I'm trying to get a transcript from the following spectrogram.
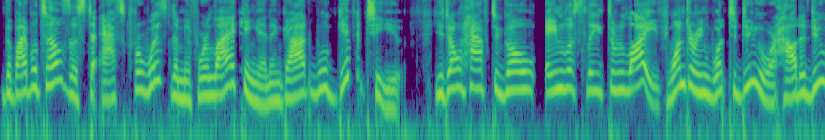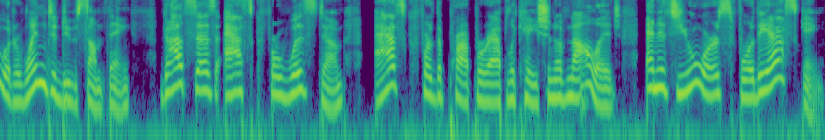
The Bible tells us to ask for wisdom if we're lacking it, and God will give it to you. You don't have to go aimlessly through life wondering what to do or how to do it or when to do something. God says, ask for wisdom, ask for the proper application of knowledge, and it's yours for the asking.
